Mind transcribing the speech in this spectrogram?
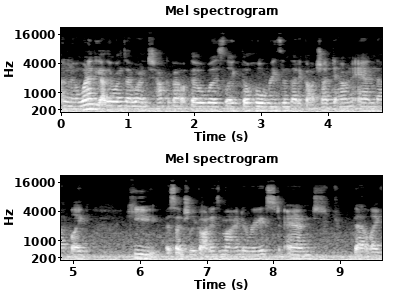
I don't know. One of the other ones I wanted to talk about though was like the whole reason that it got shut down and that like he essentially got his mind erased and that like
